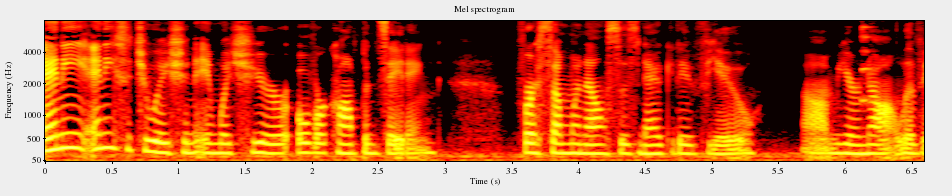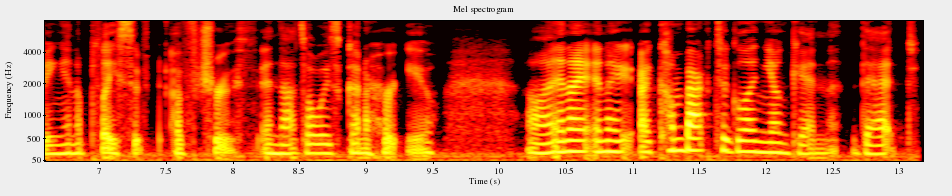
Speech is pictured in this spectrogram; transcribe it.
any any situation in which you're overcompensating for someone else's negative view, um, you're not living in a place of, of truth, and that's always going to hurt you. Uh, and I and I, I come back to Glenn Youngkin that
